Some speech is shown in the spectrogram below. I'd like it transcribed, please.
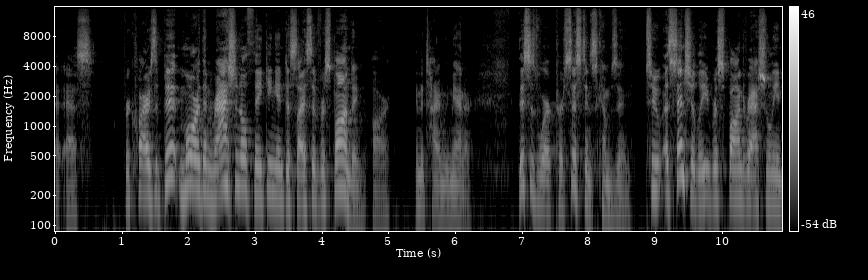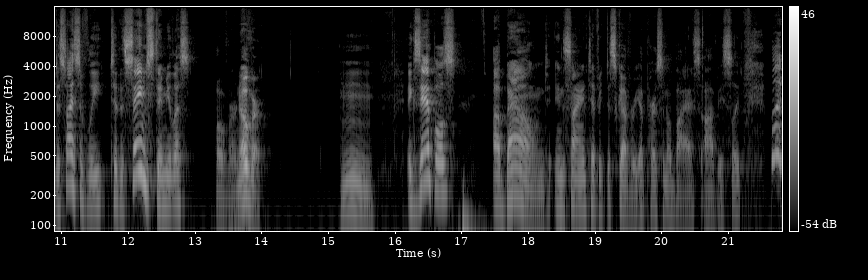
at S requires a bit more than rational thinking and decisive responding R in a timely manner. This is where persistence comes in to essentially respond rationally and decisively to the same stimulus over and over. Hmm. Examples abound in scientific discovery, a personal bias, obviously, but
